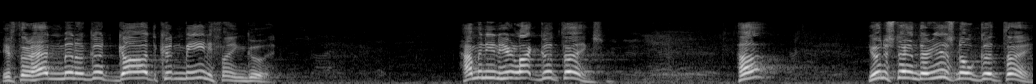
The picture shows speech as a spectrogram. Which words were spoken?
If there hadn't been a good God, there couldn't be anything good. How many in here like good things? Huh? You understand there is no good thing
